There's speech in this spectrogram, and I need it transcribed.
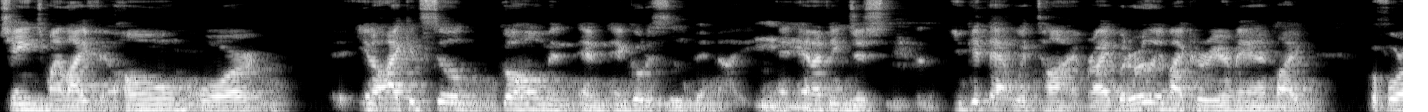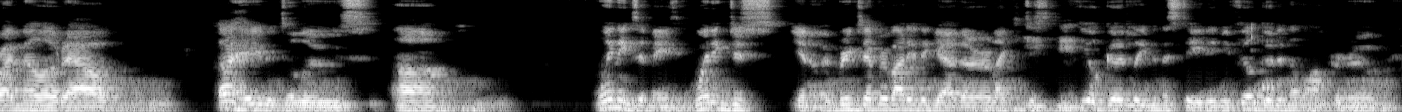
change my life at home or you know, I could still go home and, and, and go to sleep at night. Mm-hmm. And, and, I think just you get that with time, right? But early in my career, man, like before I mellowed out, I hated to lose. Um, winning's amazing. Winning just, you know, it brings everybody together. Like you just you mm-hmm. feel good leaving the stadium. You feel good in the locker room.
